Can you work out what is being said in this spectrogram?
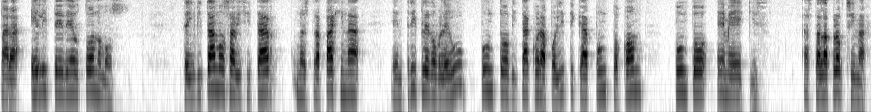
para élite de autónomos. Te invitamos a visitar nuestra página en www.bitácorapolítica.com.mx. Hasta la próxima.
